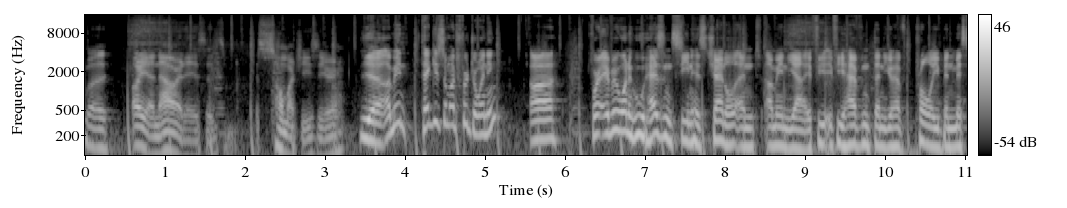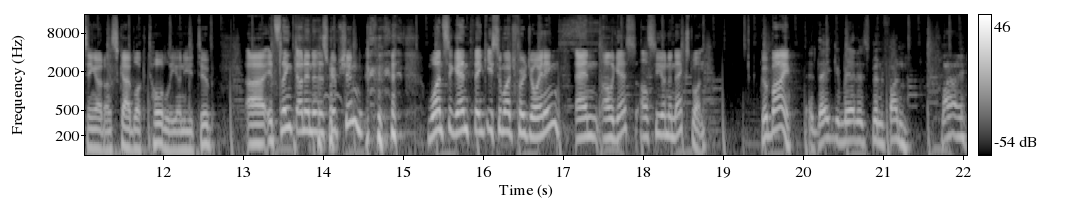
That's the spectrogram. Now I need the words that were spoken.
But Oh yeah, nowadays it's so much easier. yeah, I mean, thank you so much for joining. Uh, for everyone who hasn't seen his channel, and I mean, yeah, if you if you haven't, then you have probably been missing out on Skyblock totally on YouTube. Uh, it's linked down in the description. Once again, thank you so much for joining, and I'll guess I'll see you on the next one. Goodbye. Hey, thank you, man. It's been fun. Bye.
